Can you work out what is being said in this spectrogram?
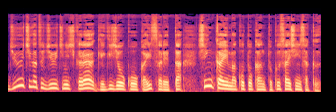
11月11日から劇場公開された新海誠監督最新作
